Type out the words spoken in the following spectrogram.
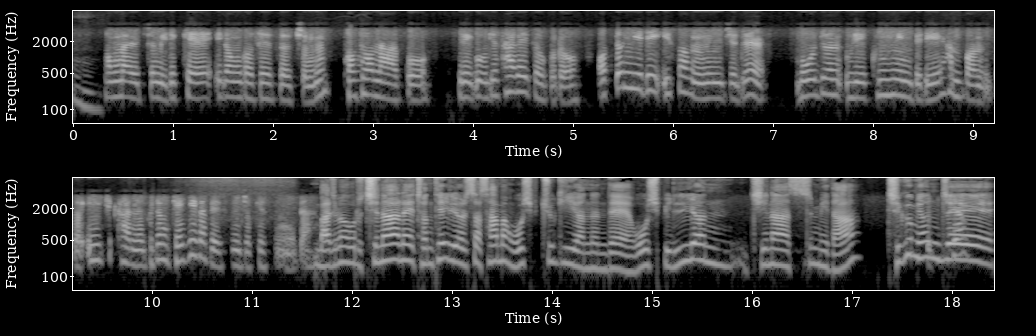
음. 정말 좀 이렇게 이런 것에서 좀 벗어나고 그리고 우리 사회적으로 어떤 일이 있었는지를 모든 우리 국민들이 한번 더 인식하는 그런 계기가 됐으면 좋겠습니다. 마지막으로 지난해 전태일 열사 사망 50주기였는데 51년 지났습니다. 지금 현재의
